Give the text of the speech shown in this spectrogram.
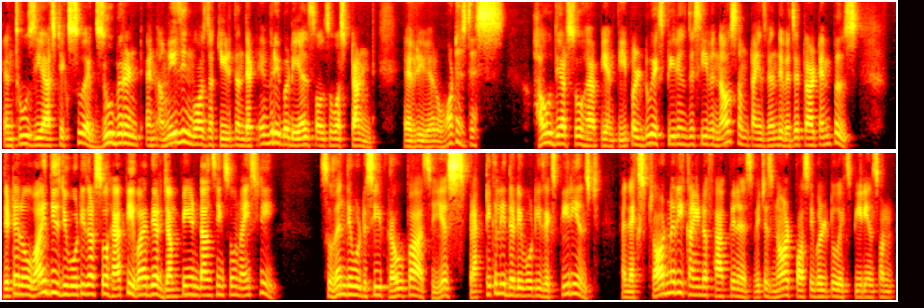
enthusiastic, so exuberant and amazing was the kirtan that everybody else also was stunned everywhere. What is this? How they are so happy and people do experience this even now sometimes when they visit our temples. They tell oh why these devotees are so happy? Why they are jumping and dancing so nicely? So when they would receive Prabhupada, so yes, practically the devotees experienced an extraordinary kind of happiness which is not possible to experience on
